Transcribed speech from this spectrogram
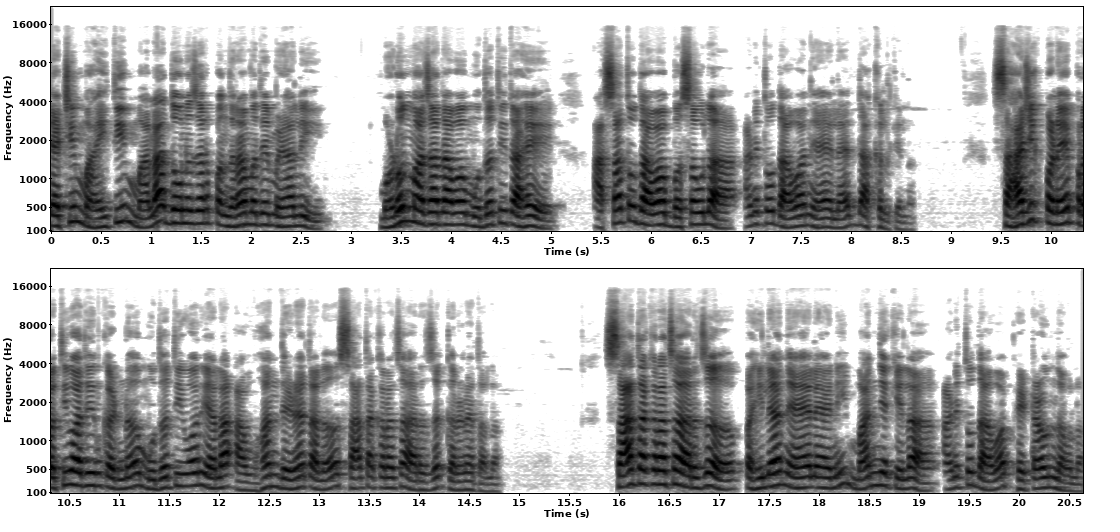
त्याची माहिती मला दोन हजार पंधरामध्ये मिळाली. म्हणून माझा दावा मुदतीत आहे असा तो दावा बसवला आणि तो दावा न्यायालयात दाखल केला. साहजिकपणे प्रतिवादींकडनं मुदतीवर याला आव्हान देण्यात आलं सात अकराचा अर्ज करण्यात आला. सात अकराचा अर्ज पहिल्या न्यायालयाने मान्य केला आणि तो दावा फेटाळून लावला.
